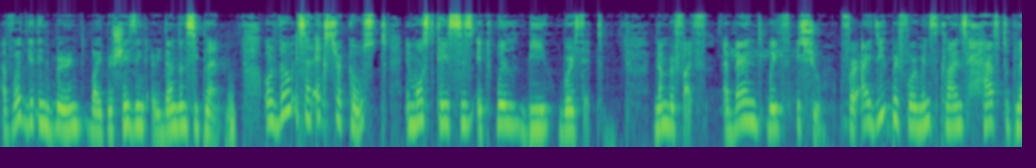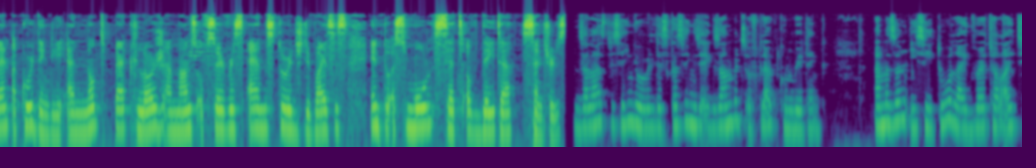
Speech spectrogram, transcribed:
avoid getting burned by purchasing a redundancy plan. Although it's an extra cost, in most cases it will be worth it. Number five, a bandwidth issue. For ideal performance, clients have to plan accordingly and not pack large amounts of servers and storage devices into a small set of data centers. The last thing we will discussing the examples of cloud computing. Amazon EC2 like Virtual IT,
